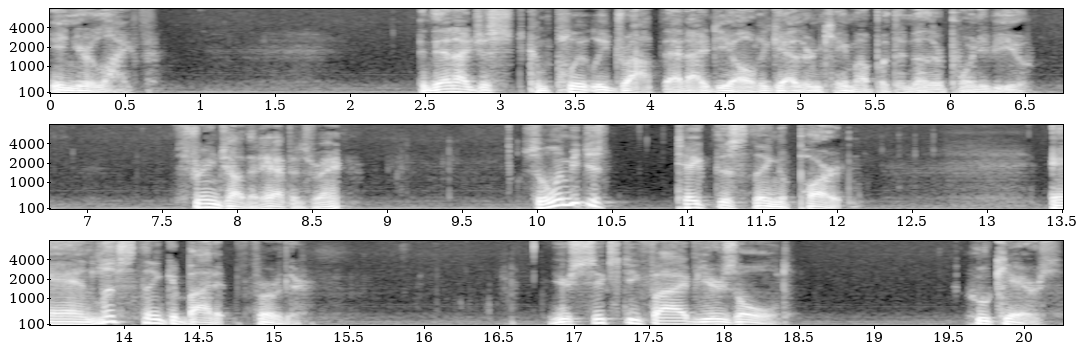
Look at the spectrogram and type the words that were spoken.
in your life. And then I just completely dropped that idea altogether and came up with another point of view. Strange how that happens, right? So let me just take this thing apart and let's think about it further. You're 65 years old. Who cares?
